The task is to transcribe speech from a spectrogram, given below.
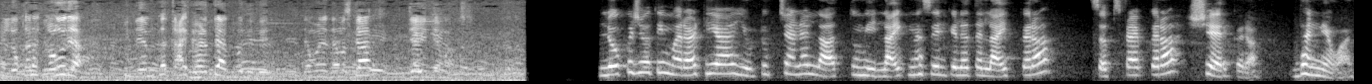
की लोकांना कळू द्या की नेमकं काय घडतंय आतमध्ये ते. त्यामुळे नमस्कार. जय हिंद जय महाराष्ट्र. लोकज्योती मराठी या यूट्यूब चॅनलला तुम्ही लाईक नसेल केलं तर लाईक करा. सबस्क्राईब करा शेअर करा. धन्यवाद.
